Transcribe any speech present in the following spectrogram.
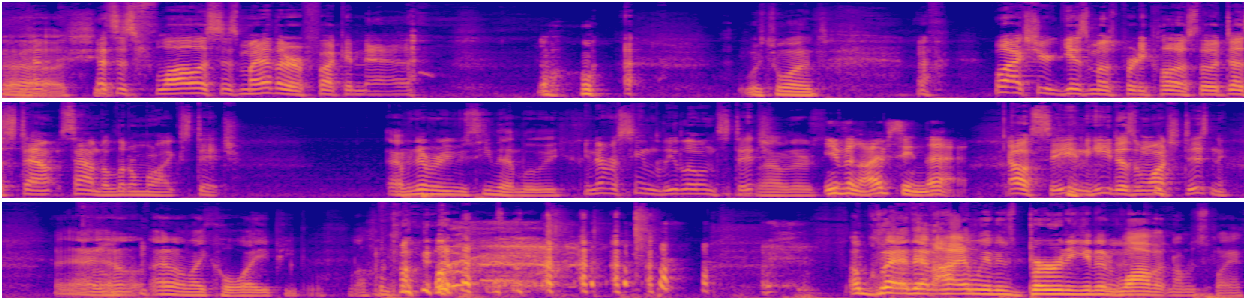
Oh shit! That's as flawless as my other fucking. Uh... Which one? Well, actually, your Gizmo's pretty close, though it does sound, sound a little more like Stitch. I've never even seen that movie. You never seen Lilo and Stitch? I've never. Even I've seen that. Oh, see, and he doesn't watch Disney. I don't. I don't like Hawaii people. I'm glad that island is burning and in lava. No, I'm just playing.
